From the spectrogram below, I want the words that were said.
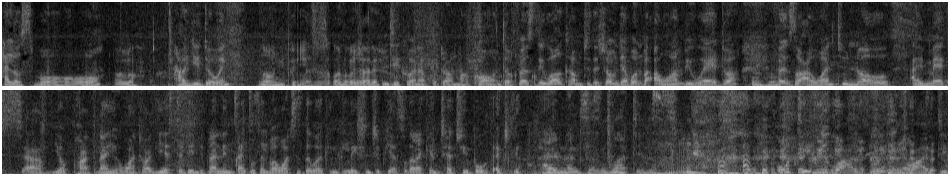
Hello, Sibo. Hello. How you doing? No ndiphila sesekhona kunjani? ndikhona bhuti wamakhonto firstly welcome to the show. Ndiyabona uba awuhambi wedwa. First so i want to know i met uh, your partner your what what yesterday. Ndifuna nindicacisele uba what is the working relationship here so that i can chat to you both actually. Hayi mna ndisezincwadini uthini kwazo incwadi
